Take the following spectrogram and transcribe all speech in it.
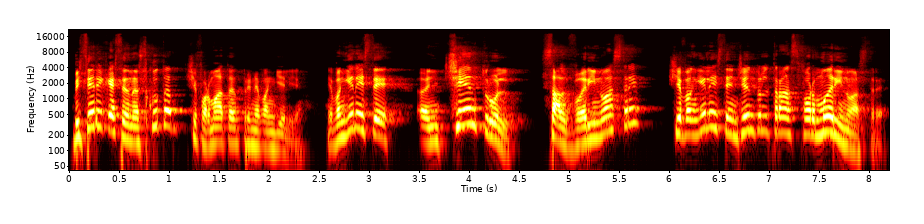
Biserica este născută și formată prin Evanghelie. Evanghelia este în centrul salvării noastre și Evanghelia este în centrul transformării noastre.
